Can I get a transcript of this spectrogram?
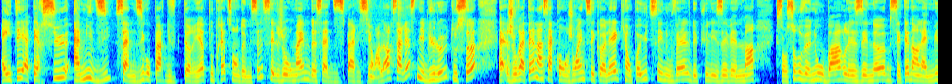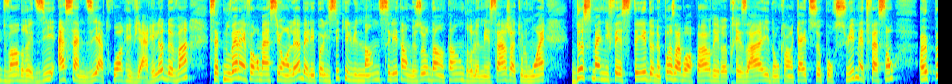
a été aperçu à midi, samedi, au parc Victoria, tout près de son domicile. C'est le jour même de sa disparition. Alors, ça reste nébuleux, tout ça. Euh, je vous rappelle, hein, sa conjointe, ses collègues qui n'ont pas eu de ses nouvelles depuis les événements qui sont survenus au bar Le Zénob. C'était dans la nuit de vendredi à samedi à Trois-Rivières. Et là, devant cette nouvelle information-là, ben, les policiers qui lui demandent s'il est en mesure d'entendre le message, à tout le moins, de se manifester, de ne pas avoir peur des représailles. Donc, l'enquête se poursuit, mais de façon un peu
